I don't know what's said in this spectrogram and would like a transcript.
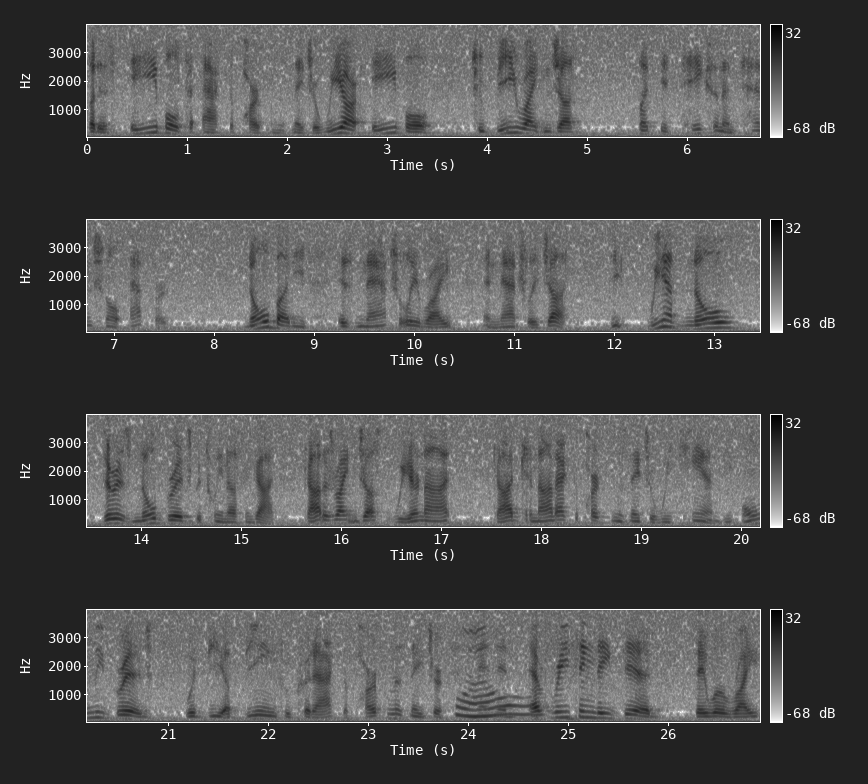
but is able to act apart from his nature. We are able to be right and just, but it takes an intentional effort. Nobody is naturally right and naturally just. We have no, there is no bridge between us and God. God is right and just. We are not. God cannot act apart from his nature. We can. The only bridge would be a being who could act apart from his nature. And in everything they did, they were right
